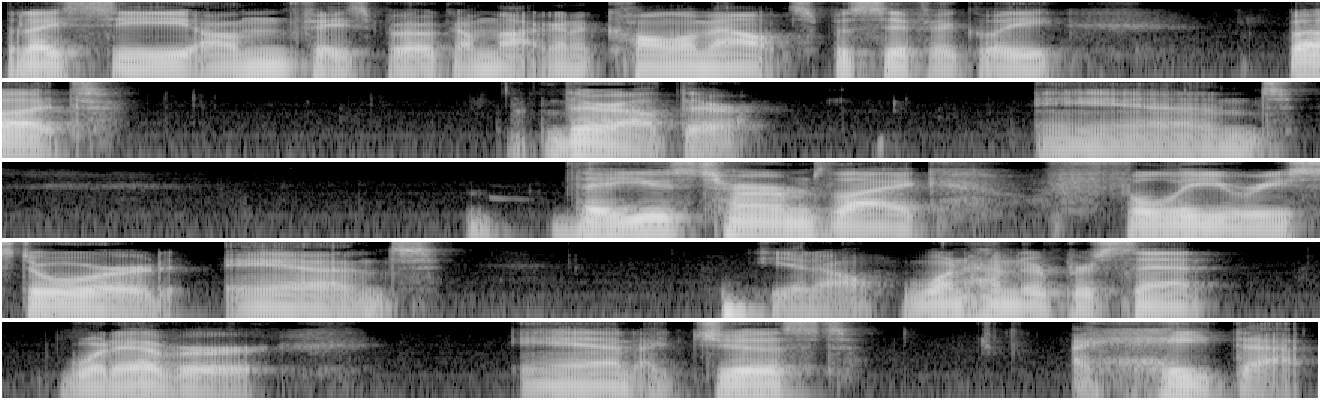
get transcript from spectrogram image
that I see on Facebook. I'm not gonna call them out specifically but they're out there. And they use terms like fully restored and, you know, 100% whatever. And I just, I hate that.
